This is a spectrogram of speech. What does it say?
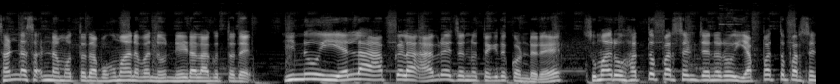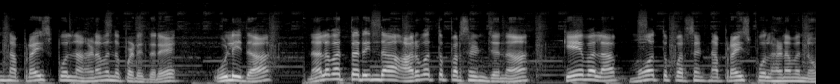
ಸಣ್ಣ ಸಣ್ಣ ಮೊತ್ತದ ಬಹುಮಾನವನ್ನು ನೀಡಲಾಗುತ್ತದೆ. ಇನ್ನು ಈ ಎಲ್ಲ ಆ್ಯಪ್ಗಳ ಅನ್ನು ತೆಗೆದುಕೊಂಡರೆ ಸುಮಾರು ಹತ್ತು ಪರ್ಸೆಂಟ್ ಜನರು ಎಪ್ಪತ್ತು ಪರ್ಸೆಂಟ್ನ ಪ್ರೈಸ್ ಪೂಲ್ನ ಹಣವನ್ನು ಪಡೆದರೆ ಉಳಿದ ನಲವತ್ತರಿಂದ ಅರವತ್ತು ಪರ್ಸೆಂಟ್ ಜನ ಕೇವಲ ಮೂವತ್ತು ಪರ್ಸೆಂಟ್ನ ಪ್ರೈಸ್ ಪೂಲ್ ಹಣವನ್ನು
